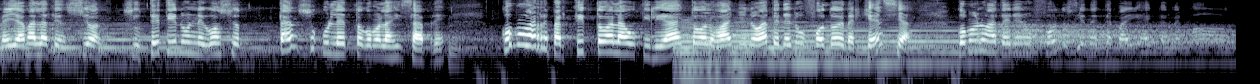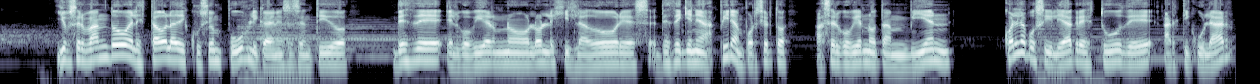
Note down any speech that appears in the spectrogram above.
Me llama la atención, si usted tiene un negocio tan suculento como las ISAPRES, ¿cómo va a repartir todas las utilidades todos los años y no va a tener un fondo de emergencia? ¿Cómo no va a tener un fondo si en este país hay terremotos? Y observando el estado de la discusión pública en ese sentido, desde el gobierno, los legisladores, desde quienes aspiran, por cierto, a ser gobierno también, ¿Cuál es la posibilidad, crees tú, de articular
